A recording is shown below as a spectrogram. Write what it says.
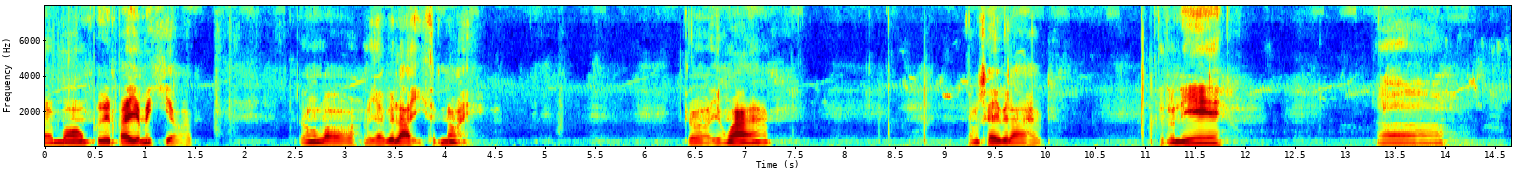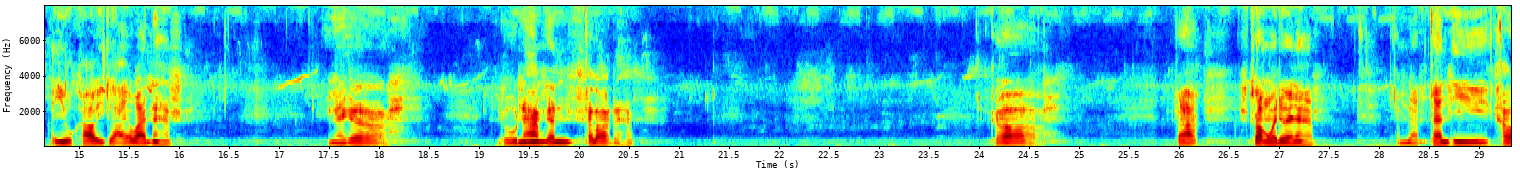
อมองพื้นไปยังไม่เขียวครับ ต้องรอระยะเวลาอีกสักหน่อย ก็อย่างว่านะครับ ต้องใช้เวลาครับ แต่ตอนนี้เอ่อพายุเข้าอีกหลายวันนะครับ ยังไงก็ดูน้ำกันตลอดนะครับ ก็ฝากช่องไว้ด้วยนะครับสำหรับท่านที่เข้า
